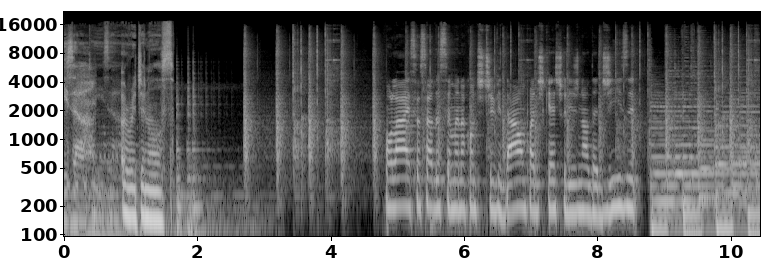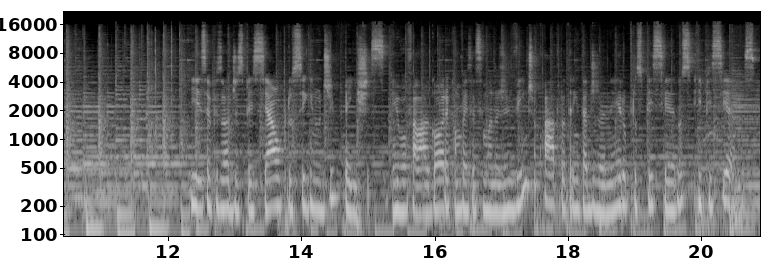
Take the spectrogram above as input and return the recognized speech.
Deezer Originals. Olá, esse é o Céu da Semana Contitividade, um podcast original da Deezer. E esse é episódio especial para o signo de Peixes. Eu vou falar agora como vai ser a semana de 24 a 30 de janeiro para os piscianos e piscianas.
